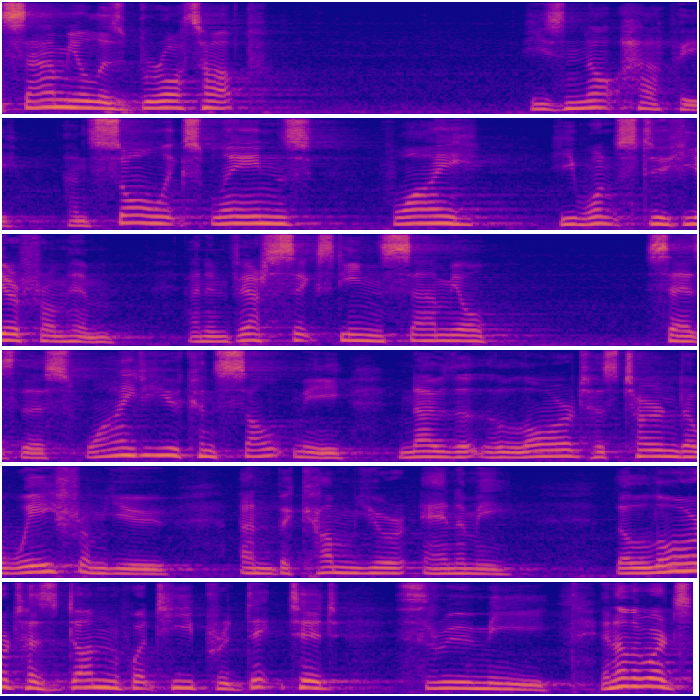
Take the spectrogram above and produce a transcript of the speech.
Samuel is brought up, he's not happy. And Saul explains why he wants to hear from him. And in verse 16, Samuel says this Why do you consult me now that the Lord has turned away from you and become your enemy? The Lord has done what he predicted through me. In other words,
